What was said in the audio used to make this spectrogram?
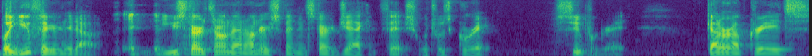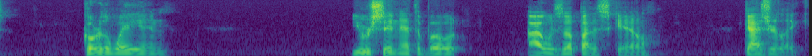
but you figured it out. You started throwing that underspin and started jacking fish, which was great, super great. Got our upgrades. Go to the weigh-in. You were sitting at the boat. I was up by the scale. Guys are like,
